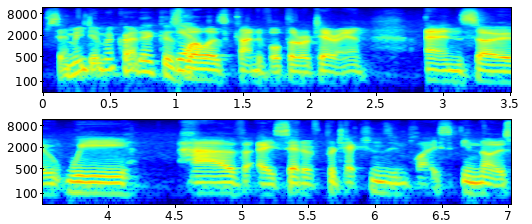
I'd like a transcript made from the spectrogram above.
semi-democratic, as Yeah. well as kind of authoritarian. And so we have a set of protections in place in those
